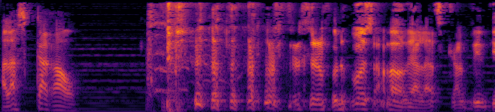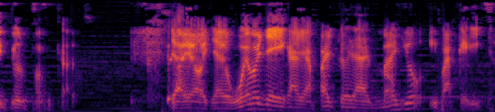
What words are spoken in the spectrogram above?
Al has cagao. no hemos hablado de Alaska al principio del podcast. Ya veo, ya el huevo de Gallapato era el mayo y vaquerito.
